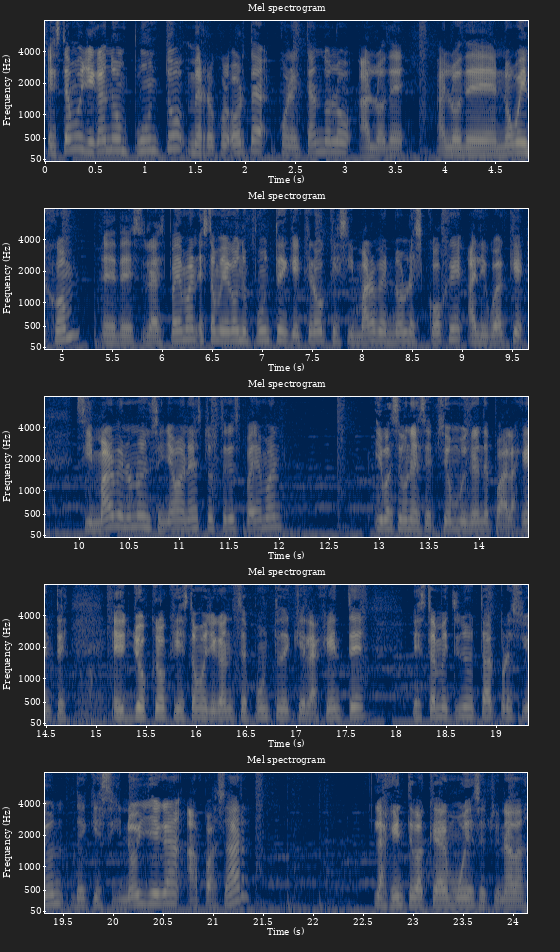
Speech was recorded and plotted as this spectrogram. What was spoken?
Estamos llegando a un punto, me recuerdo, ahorita conectándolo a lo de a lo de No Way Home eh, de la Spider-Man, estamos llegando a un punto en que creo que si Marvel no lo escoge, al igual que si Marvel no nos enseñaban a estos tres Spider-Man, iba a ser una decepción muy grande para la gente. Eh, yo creo que estamos llegando a este punto de que la gente está metiendo tal presión de que si no llega a pasar, la gente va a quedar muy decepcionada.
